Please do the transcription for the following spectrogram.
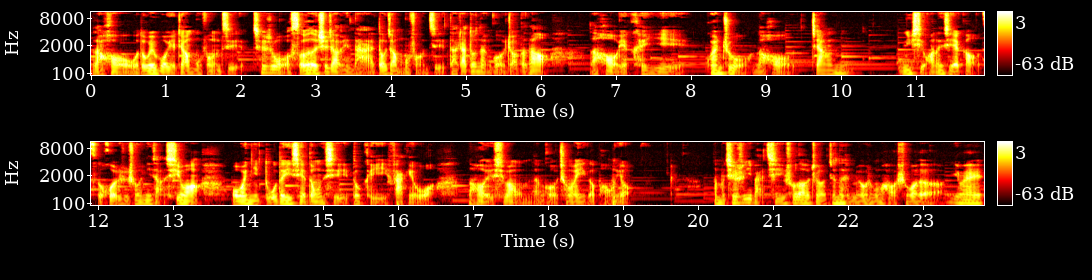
然后我的微博也叫木风记。其实我所有的社交平台都叫木风记，大家都能够找得到，然后也可以关注，然后将。你喜欢的一些稿子，或者是说你想希望我为你读的一些东西，都可以发给我。然后也希望我们能够成为一个朋友。那么其实一百期说到这，真的是没有什么好说的，因为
